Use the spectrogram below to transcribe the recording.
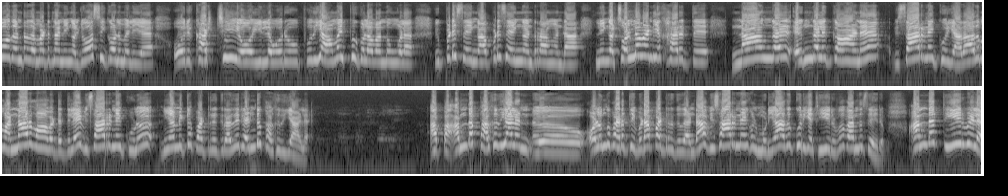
போகுதுன்றதை மட்டும்தான் நீங்கள் யோசிக்கணும் இல்லையே. ஒரு கட்சியோ இல்லை ஒரு புதிய அமைப்புக்குள்ளே வந்து உங்களை இப்படி செய்யுங்க அப்படி செய்யுங்கன்றாங்கண்டா. நீங்கள் சொல்ல வேண்டிய கருத்து நாங்கள் எங்களுக்கான விசாரணைக்குரிய அதாவது மன்னார் மாவட்டத்திலே விசாரணை குழு நியமிக்கப்பட்டிருக்கிறது ரெண்டு பகுதியால். அப்போ அந்த பகுதியால் ஒழுங்குபடுத்தி விடப்பட்டிருக்குதாண்டா? விசாரணைகள் முடிய அதுக்குரிய தீர்வு வந்து சேரும். அந்த தீர்வில்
